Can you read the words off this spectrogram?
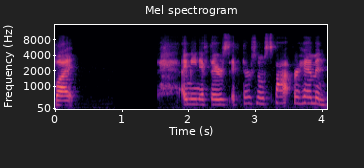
But I mean if there's if there's no spot for him and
